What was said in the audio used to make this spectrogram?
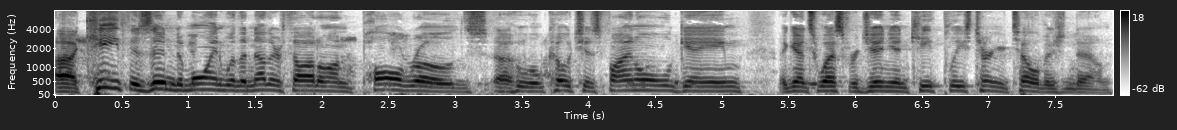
Uh, Keith is in Des Moines with another thought on Paul Rhoads, uh, who will coach his final game against West Virginia. And Keith, please turn your television down.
